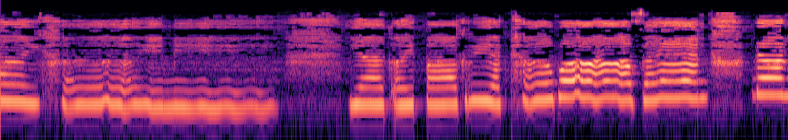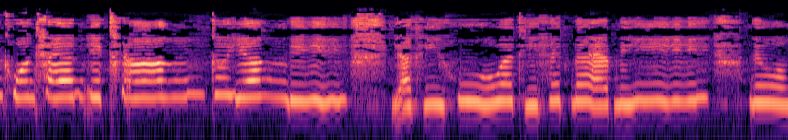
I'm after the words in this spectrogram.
อายเคยมี อยากเอ่ยปากเรียกเธอว่าแฟนเดินควงแขนอีกครั้งก็ยังดี อยากให้หัวาที่เฮ็ดแบบนี้น้อง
